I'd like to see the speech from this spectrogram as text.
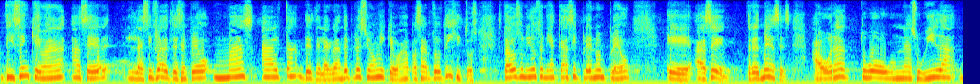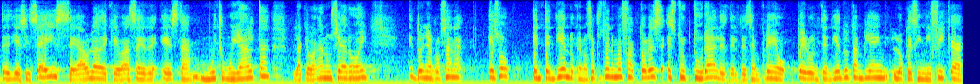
Dicen que van a ser la cifra de desempleo más alta desde la Gran Depresión y que van a pasar dos dígitos. Estados Unidos tenía casi pleno empleo eh, hace tres meses. Ahora tuvo una subida de 16, se habla de que va a ser esta mucho, muy alta, la que van a anunciar hoy. Eh, doña Roxana, eso entendiendo que nosotros tenemos factores estructurales del desempleo, pero entendiendo también lo que significa,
